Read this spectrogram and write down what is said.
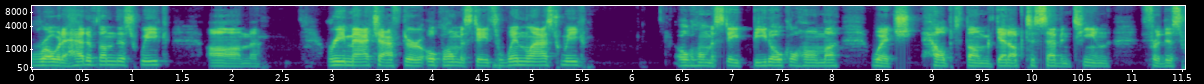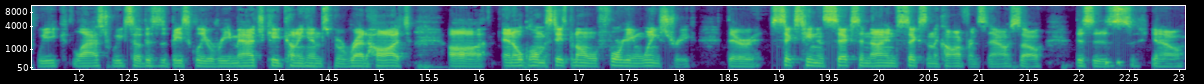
road ahead of them this week. Um, rematch after Oklahoma State's win last week. Oklahoma State beat Oklahoma, which helped them get up to 17 for this week, last week. So this is basically a rematch. Cade Cunningham's been red hot, uh, and Oklahoma State's been on a four game winning streak. They're 16 and six and nine six in the conference now. So this is you know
